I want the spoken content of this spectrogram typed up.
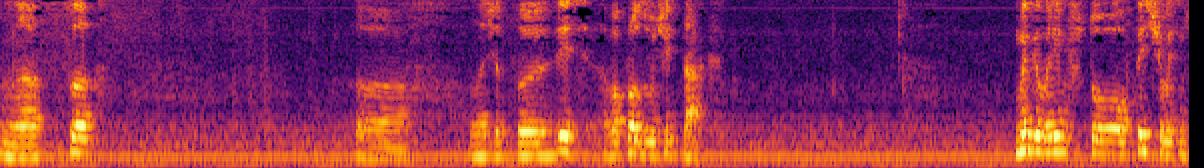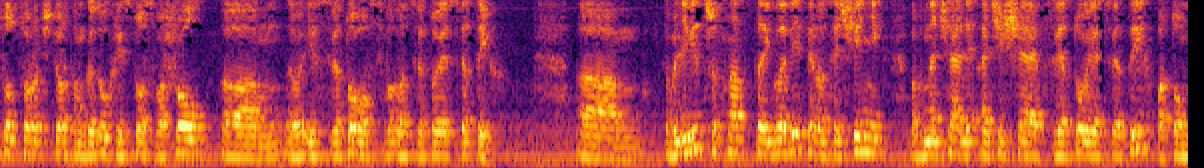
Э, с Значит, здесь вопрос звучит так. Мы говорим, что в 1844 году Христос вошел э, из святого в святое святых. Э, в Левит 16 главе первосвященник вначале очищает святое святых, потом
